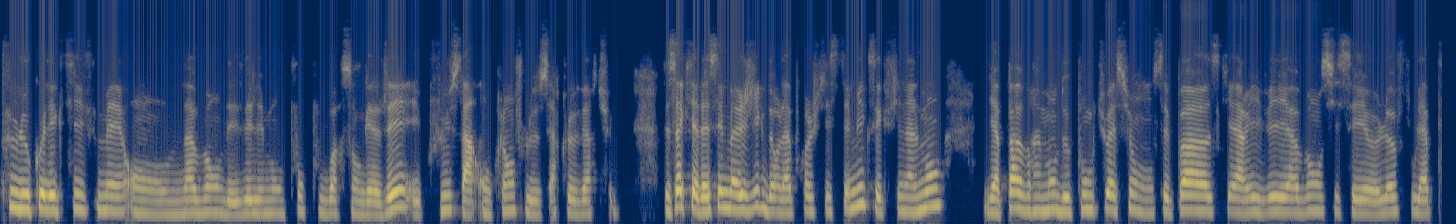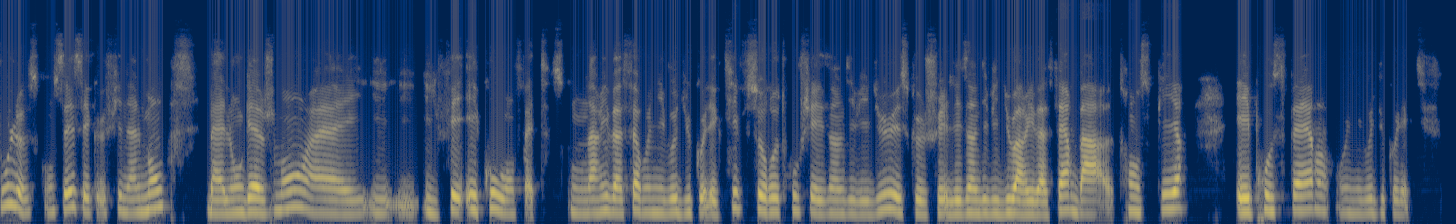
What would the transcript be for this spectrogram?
plus le collectif met en avant des éléments pour pouvoir s'engager et plus ça enclenche le cercle vertueux. C'est ça qui est assez magique dans l'approche systémique, c'est que finalement, il n'y a pas vraiment de ponctuation. On ne sait pas ce qui est arrivé avant, si c'est, l'œuf ou la poule. Ce qu'on sait, c'est que finalement, bah, l'engagement, il fait écho, en fait. Ce qu'on arrive à faire au niveau du collectif se retrouve chez les individus et ce que les individus arrivent à faire, bah, transpire et prospère au niveau du collectif.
